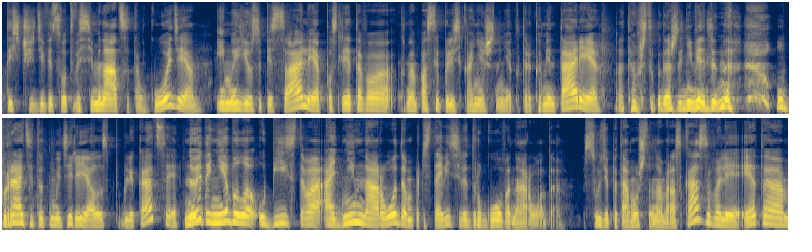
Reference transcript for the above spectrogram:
1918 годе, и мы ее записали. После этого к нам посыпались, конечно, некоторые комментарии о том, чтобы даже немедленно убрать этот материал из публикации. Но это не было убийство одним народом представителя другого народа. Судя по тому, что нам рассказывали, это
